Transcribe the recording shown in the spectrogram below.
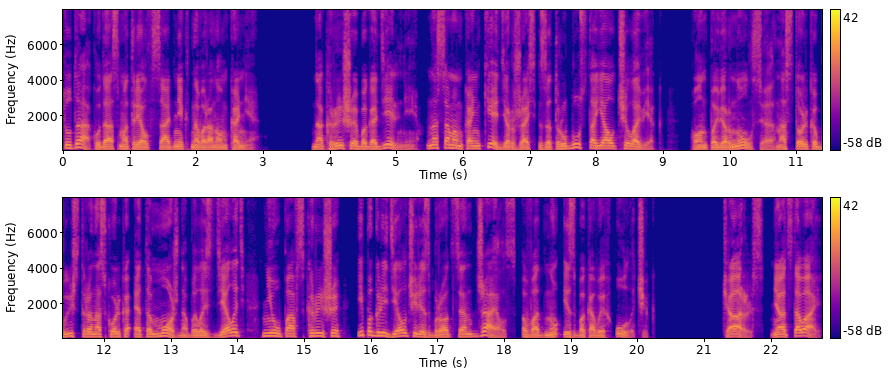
туда, куда смотрел всадник на вороном коне. На крыше богадельни, на самом коньке, держась за трубу, стоял человек. Он повернулся настолько быстро, насколько это можно было сделать, не упав с крыши, и поглядел через брод Сент-Джайлз в одну из боковых улочек. «Чарльз, не отставай!»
